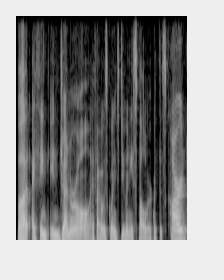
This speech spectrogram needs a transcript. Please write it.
But I think in general, if I was going to do any spell work with this card,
